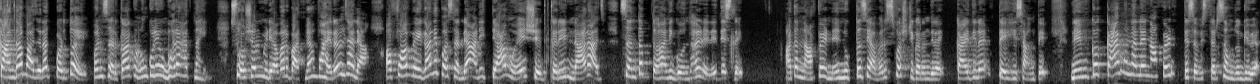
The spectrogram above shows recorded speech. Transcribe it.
कांदा बाजारात पडतोय पण सरकारकडून कोणी उभं राहत नाही. सोशल मीडियावर बातम्या व्हायरल झाल्या अफवा वेगाने पसरल्या आणि त्यामुळे शेतकरी नाराज संतप्त आणि गोंधळलेले दिसले. आता नाफेडने नुकतंच यावर स्पष्टीकरण दिलंय. काय दिलंय तेही सांगते. नेमकं काय म्हणालंय नाफेड? ते सविस्तर समजून घेऊयात.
